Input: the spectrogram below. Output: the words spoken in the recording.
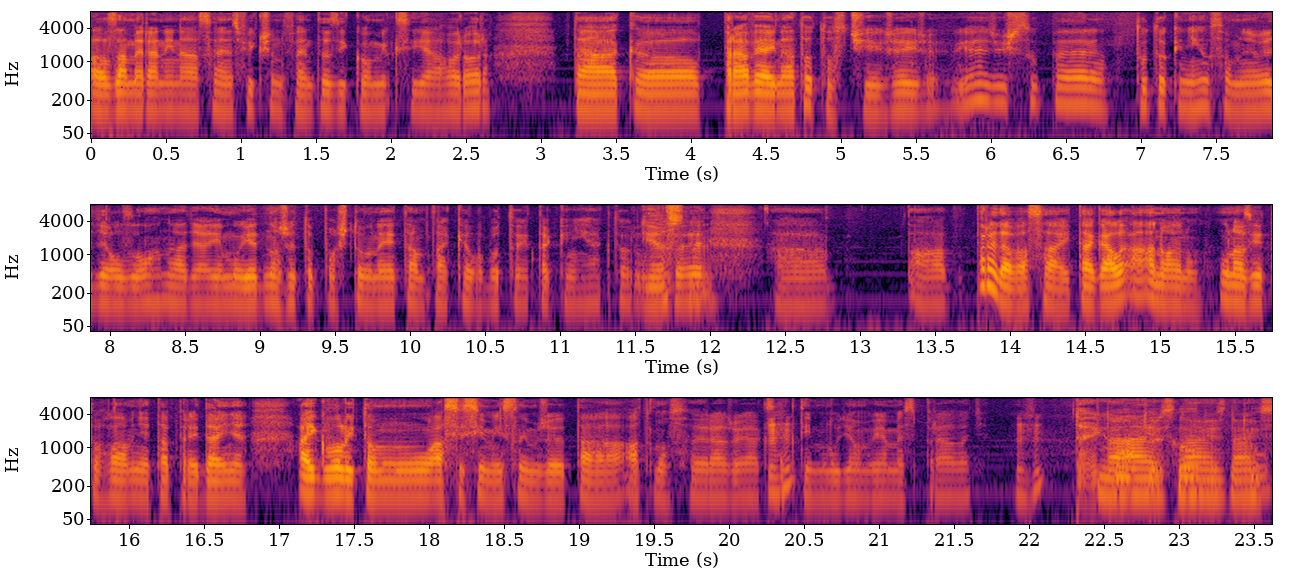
mm-hmm. zameraný na science fiction, fantasy, komiksy a horor, tak uh, práve aj na toto z Čiech, že, že ježiš super, túto knihu som nevedel zohnať a je mu jedno, že to poštovné je tam také, lebo to je tá kniha, ktorú Jasné. chce. A a predáva sa aj tak, ale áno, áno, u nás je to hlavne tá predajňa. Aj kvôli tomu asi si myslím, že tá atmosféra, že ak mm-hmm. sa mhm. k tým ľuďom vieme správať. Mm-hmm. To je cool, nice, to je cool. nice, nice.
